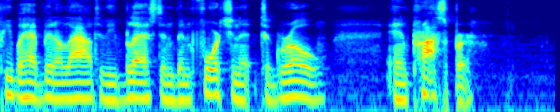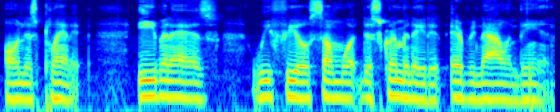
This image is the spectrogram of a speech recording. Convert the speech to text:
people have been allowed to be blessed and been fortunate to grow and prosper on this planet even as we feel somewhat discriminated every now and then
